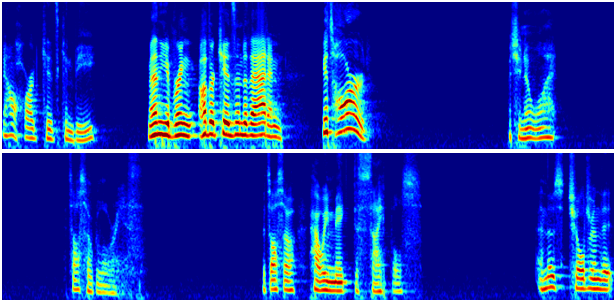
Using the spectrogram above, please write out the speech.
you know how hard kids can be. And then you bring other kids into that, and it's hard. But you know what? It's also glorious. It's also how we make disciples. And those children that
